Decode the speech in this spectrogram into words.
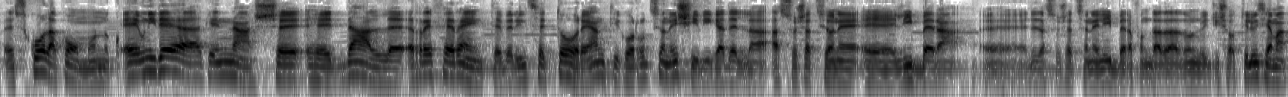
Eh, scuola Common è un'idea che nasce eh, dal referente per il settore anticorruzione civica dell'associazione eh, Libera, eh, dell'associazione Libera fondata da Don Luigi Ciotti. Lui si chiama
